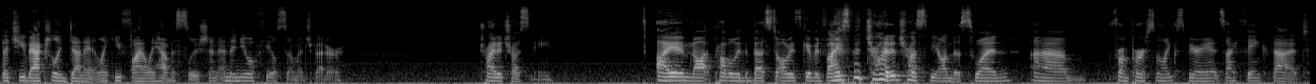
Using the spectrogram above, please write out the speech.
that you've actually done it and like you finally have a solution, and then you will feel so much better. Try to trust me. I am not probably the best to always give advice, but try to trust me on this one. Um, from personal experience, I think that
